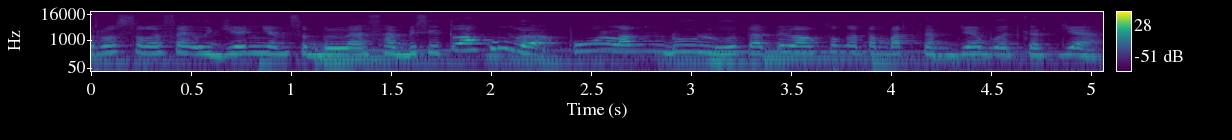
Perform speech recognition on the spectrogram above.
terus selesai ujian jam 11 habis itu aku nggak pulang dulu tapi langsung ke tempat kerja buat kerja.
